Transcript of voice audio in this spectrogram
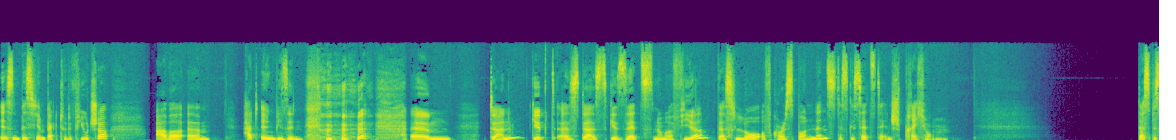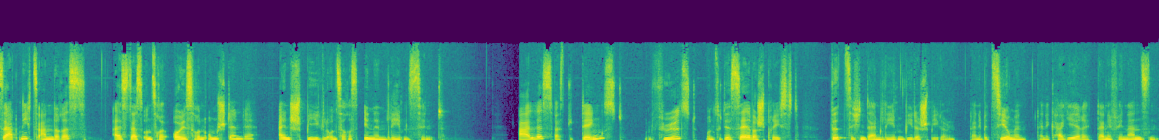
Ist ein bisschen Back to the Future, aber ähm, hat irgendwie Sinn. ähm, dann gibt es das Gesetz Nummer 4, das Law of Correspondence, das Gesetz der Entsprechung. Das besagt nichts anderes, als dass unsere äußeren Umstände ein Spiegel unseres Innenlebens sind. Alles, was du denkst und fühlst und zu dir selber sprichst, wird sich in deinem Leben widerspiegeln. Deine Beziehungen, deine Karriere, deine Finanzen,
